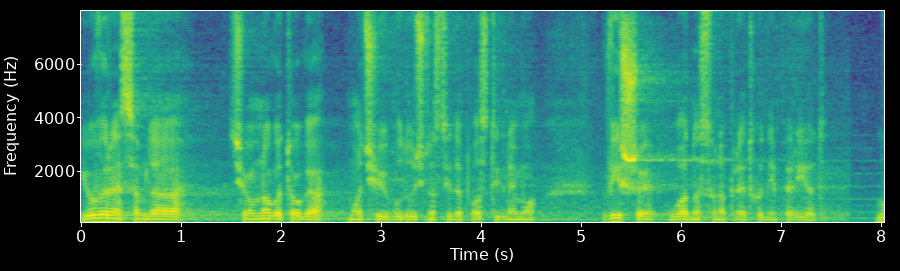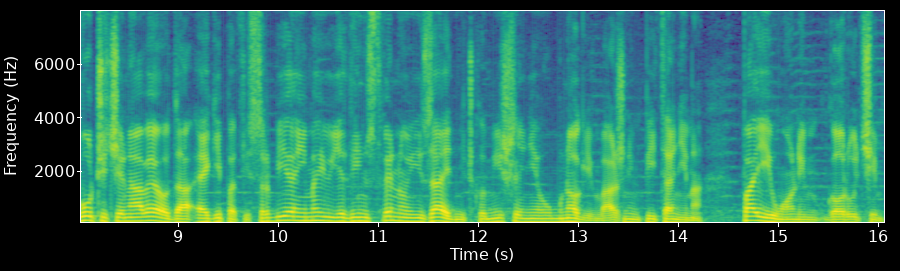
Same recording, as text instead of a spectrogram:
i uveren sam da ćemo mnogo toga moći u budućnosti da postignemo više u odnosu na prethodni period. Vučić je naveo da Egipat i Srbija imaju jedinstveno i zajedničko mišljenje u mnogim važnim pitanjima, pa i u onim gorućim.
